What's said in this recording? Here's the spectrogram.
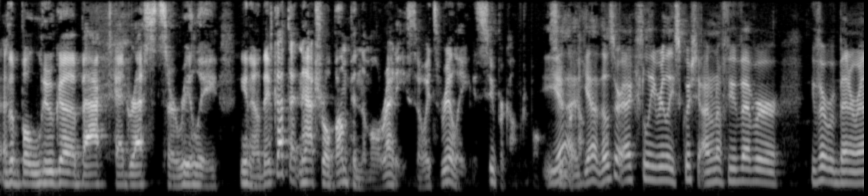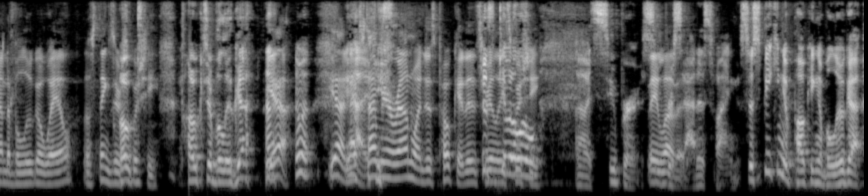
the beluga backed headrests are really you know they've got that natural bump in them already, so it's really it's super comfortable. Super yeah, comfortable. yeah, those are actually really squishy. I don't know if you've ever You've ever been around a beluga whale? Those things are Poked, squishy. Poked a beluga? yeah. yeah. yeah. Next time you're around one, just poke it. It's really squishy. It Oh, it's super, super satisfying. So, speaking of poking a beluga,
